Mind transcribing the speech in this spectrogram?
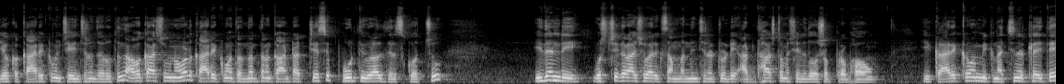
ఈ యొక్క కార్యక్రమం చేయించడం జరుగుతుంది. అవకాశం ఉన్న వాళ్ళు కార్యక్రమ తదనంతరం కాంటాక్ట్ చేసి పూర్తి వివరాలు తెలుసుకోవచ్చు. ఇదండి వృశ్చిక రాశి వారికి సంబంధించినటువంటి అర్ధాష్టమ శనిదోష ప్రభావం. ఈ కార్యక్రమం మీకు నచ్చినట్లయితే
